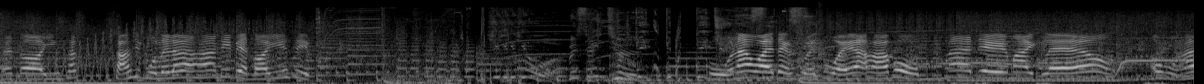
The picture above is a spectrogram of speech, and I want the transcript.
ไปต่อยิงสัก สามสิบหมุนเลยแล้วกันฮะที่เบ็ดร้อยยี่สิบโหหน้าไวแต่สวยๆอะครับผมหน้าเจมาอีกแล้ว โอ้โหหน้า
